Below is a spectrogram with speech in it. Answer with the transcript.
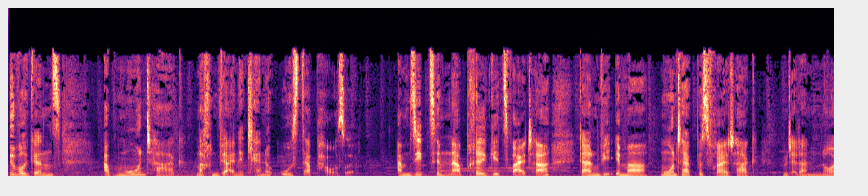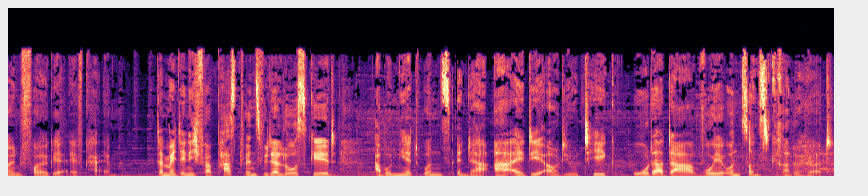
Übrigens, ab Montag machen wir eine kleine Osterpause. Am 17. April geht's weiter, dann wie immer Montag bis Freitag mit einer neuen Folge 11KM. Damit ihr nicht verpasst, wenn es wieder losgeht, abonniert uns in der ARD Audiothek oder da, wo ihr uns sonst gerade hört.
